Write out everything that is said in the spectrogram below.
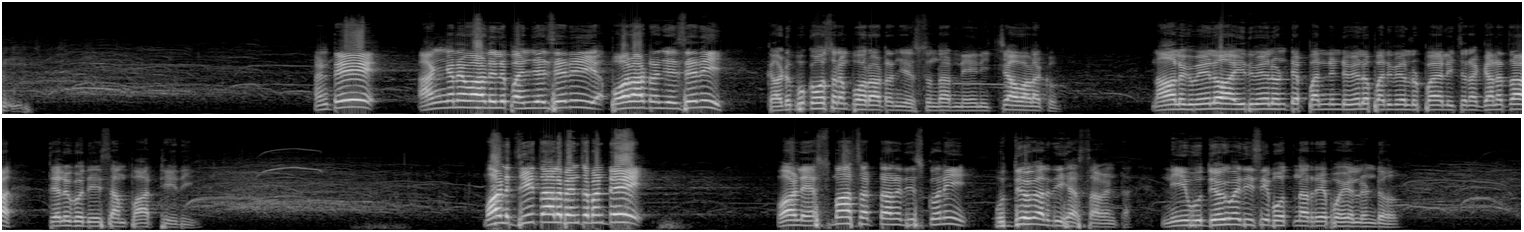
అంటే అంగన్వాడీలు పనిచేసేది పోరాటం చేసేది కడుపు కోసం పోరాటం చేస్తున్నారు నేను ఇచ్చా వాళ్ళకు. నాలుగు వేలు ఐదు వేలు ఉంటే పన్నెండు వేలు పదివేల రూపాయలు ఇచ్చిన ఘనత తెలుగుదేశం పార్టీది. వాళ్ళు జీతాలు పెంచమంటే వాళ్ళు ఎస్మా చట్టాన్ని తీసుకొని ఉద్యోగాలు తీసేస్తాడంట నీ ఉద్యోగమే తీసిపోతున్నారు రేపు ఎల్లుండో.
